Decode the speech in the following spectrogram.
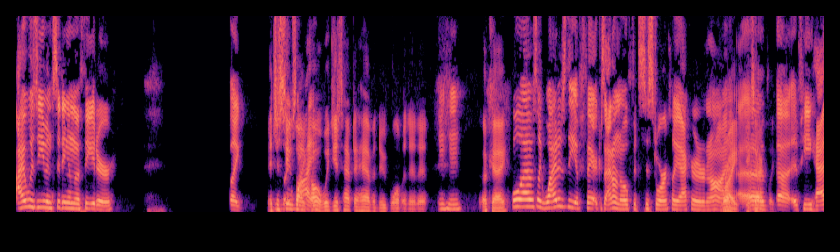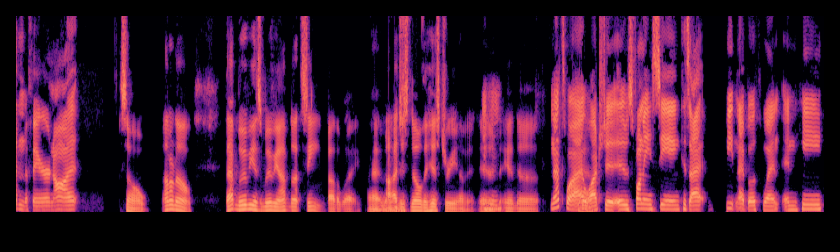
I was even sitting in the theater, like, It just Like, seems like oh, we just have to have a nude woman in it. mhm. Okay, well, I was like, why does the affair? Because I don't know if it's historically accurate or not. Right, uh, exactly. Uh, if he had an affair or not. So I don't know. That movie is a movie I've not seen, by the way. I, haven't I just know the history of it, and and uh, And that's why I watched it. It was funny seeing because I Pete and I both went, and he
